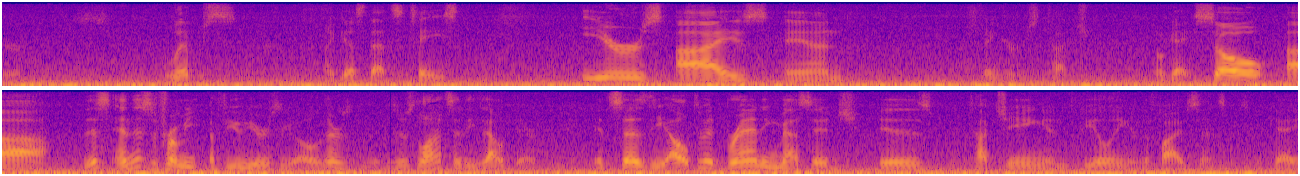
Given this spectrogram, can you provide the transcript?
your lips. I guess that's taste. Ears, eyes, and fingers touch. Okay, so uh, this and this is from a few years ago. There's there's lots of these out there. It says the ultimate branding message is touching and feeling in the five senses. Okay,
